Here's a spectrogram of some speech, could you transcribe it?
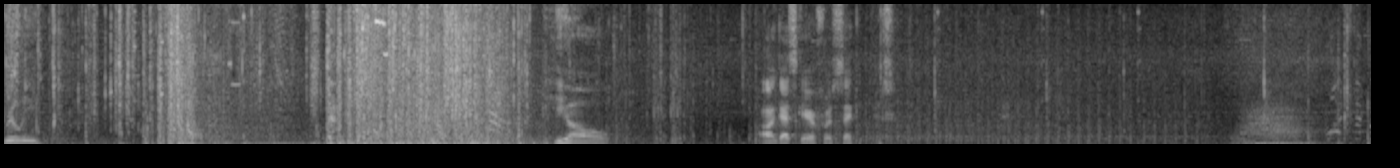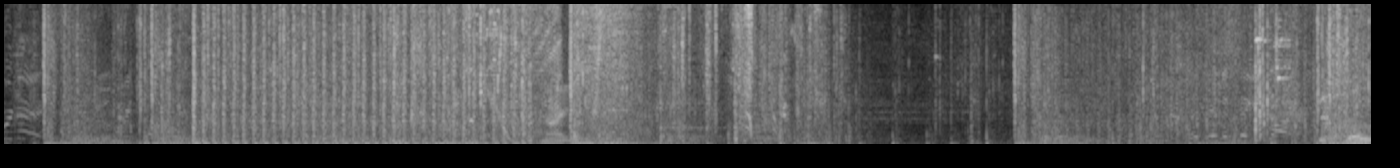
Really? Yo. Oh, I got scared for a second. Whoa.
